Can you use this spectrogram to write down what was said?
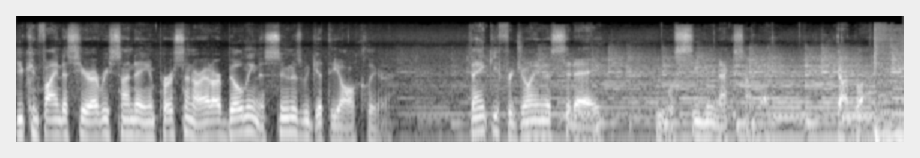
You can find us here every Sunday in person or at our building as soon as we get the all clear. Thank you for joining us today. We will see you next Sunday. God bless.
